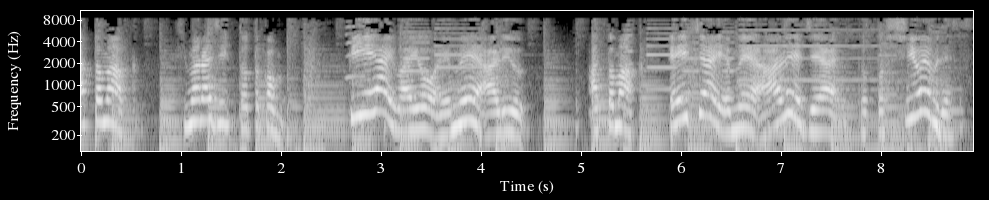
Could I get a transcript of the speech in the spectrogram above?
アットマーク、ひまらじ .com、piyomaru アットマーク、himaraji.com です。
